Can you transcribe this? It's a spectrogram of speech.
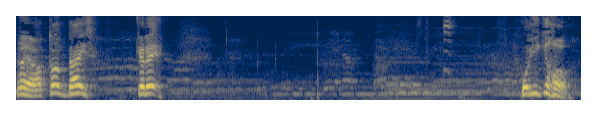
There you are. Go on, Days. Get it. What you got?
